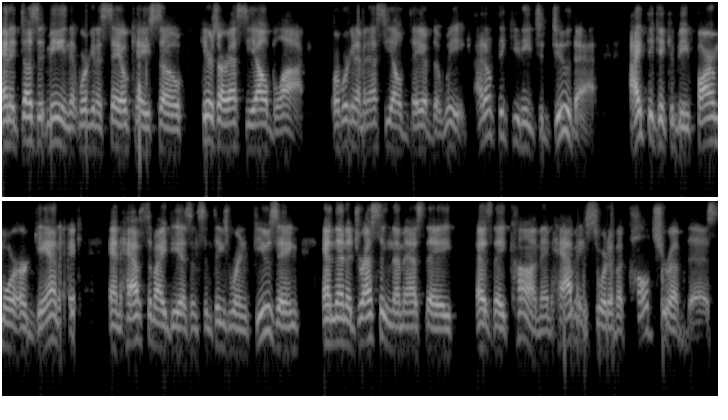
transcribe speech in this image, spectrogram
And it doesn't mean that we're going to say, okay, so here's our SEL block, or we're going to have an SEL day of the week. I don't think you need to do that. I think it could be far more organic and have some ideas and some things we're infusing and then addressing them as they as they come and having sort of a culture of this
